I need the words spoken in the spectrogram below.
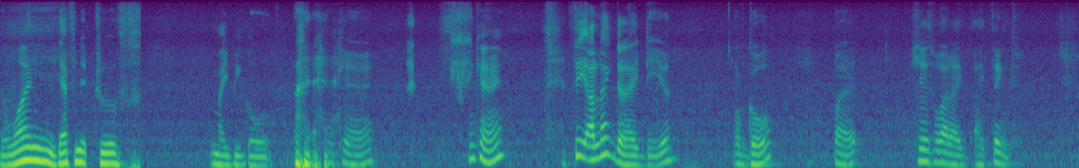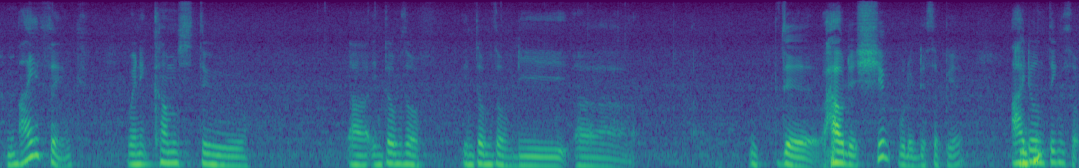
The one definite truth might be gold. Okay. Okay. See, I like the idea of gold, but here's what I, I think. Hmm? I think when it comes to uh, in terms of in terms of the uh, the how the ship would have disappeared, I Mhm. don't think so.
